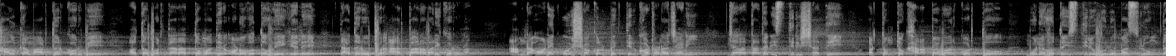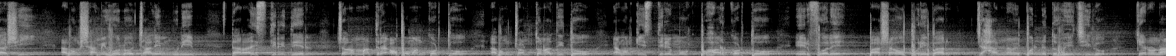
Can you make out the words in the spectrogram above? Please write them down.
হালকা মারধর করবে। অতপর তারা তোমাদের অনুগত হয়ে গেলে তাদের উপর আর বাড়াবাড়ি করো না। আমরা অনেক ওই সকল ব্যক্তির ঘটনা জানি, যারা তাদের স্ত্রীর সাথে অত্যন্ত খারাপ ব্যবহার করত। মনে হতো স্ত্রী হলো মাজলুম, দাসী এবং স্বামী হলো জালিম, মুনিব। তারা স্ত্রীদের চরম মাত্রায় অপমান করত এবং যন্ত্রণা দিত, এমনকি স্ত্রীর মুখ প্রহার করত। এর ফলে বাসা ও পরিবার জাহার নামে পরিণত হয়েছিল। কেননা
